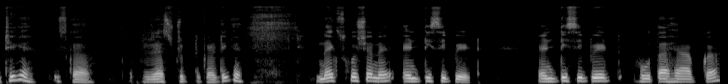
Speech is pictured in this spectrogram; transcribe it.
ठीक है इसका रेस्ट्रिक्ट का ठीक है? नेक्स्ट क्वेश्चन है एंटीसिपेट एंटीसिपेट होता है आपका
